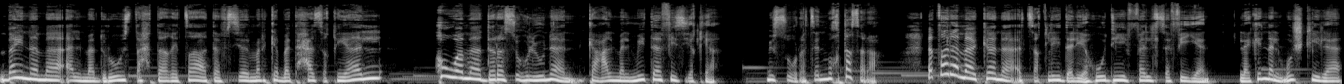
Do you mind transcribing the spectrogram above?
بينما المدروس تحت غطاء تفسير مركبة حزقيال هو ما درسه اليونان كعلم الميتافيزيقيا بصورة مختصرة لطالما كان التقليد اليهودي فلسفيا لكن المشكلة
